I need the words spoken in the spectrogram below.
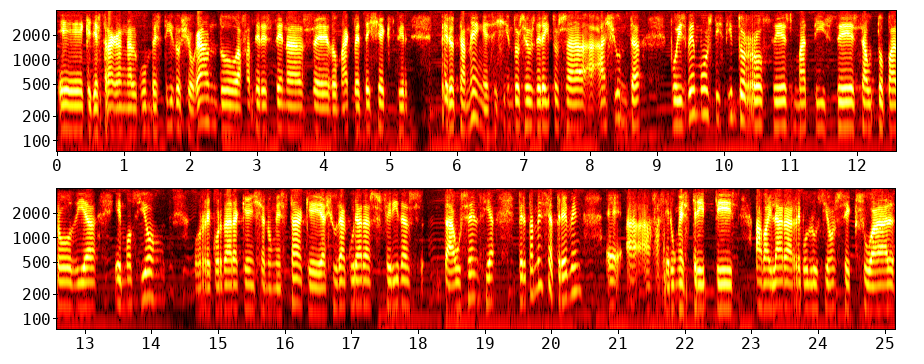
eh, que lles tragan algún vestido xogando, a facer escenas eh, do Macbeth de Shakespeare, pero tamén exixindo os seus dereitos á, á xunta, pois vemos distintos roces, matices, autoparodia, emoción, o recordar a quen xa non está, que axuda a curar as feridas da ausencia, pero tamén se atreven eh, a, a facer un striptease, a bailar a revolución sexual,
